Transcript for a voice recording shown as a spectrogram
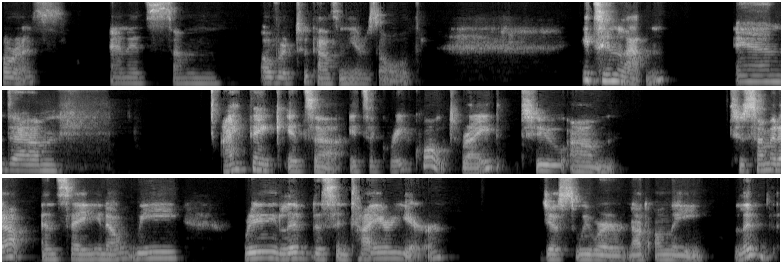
Horace, and it's um, over 2,000 years old. It's in Latin, and um, I think it's a it's a great quote, right? To um, to sum it up and say, you know, we really lived this entire year. Just we were not only lived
